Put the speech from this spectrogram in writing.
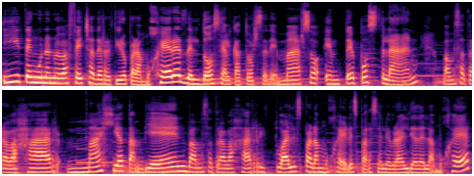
Y tengo una nueva fecha de retiro para mujeres del 12 al 14 de marzo en Tepoztlán. Vamos a trabajar magia también, vamos a trabajar rituales para mujeres para celebrar el Día de la Mujer.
